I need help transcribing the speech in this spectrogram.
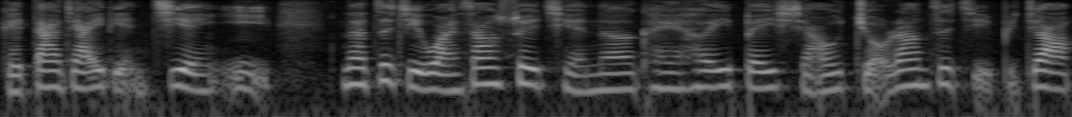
给大家一点建议。那自己晚上睡前呢，可以喝一杯小酒，让自己比较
